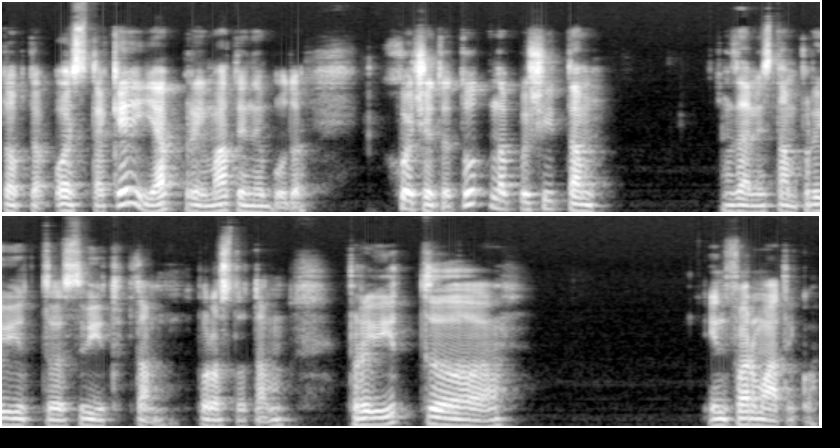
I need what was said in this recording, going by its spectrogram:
Тобто, ось таке я приймати не буду. Хочете тут, напишіть там, замість там привіт, світ, там просто там привіт. А інформатику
